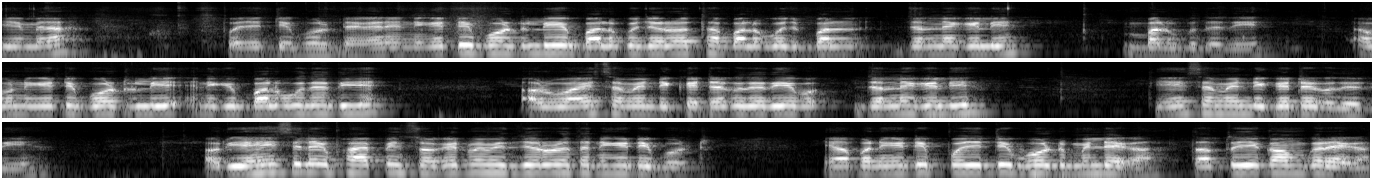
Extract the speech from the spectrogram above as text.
ये मेरा पॉजिटिव वोल्ट रहेगा। यानी नेगेटिव वोल्ट लिए बल्ब को ज़रूरत था बल्ब को बल्ब जलने के लिए बल्ब को दे दिए। अब नेगेटिव वोल्ट लिए यानी कि बल्ब को दे दिए और वहीं से हमें इंडिकेटर को दे दिए जलने के लिए। तो यहीं से हमें इंडिकेटर को दे दिए। और यहीं से लेकर फाइव पिन सॉकेट में भी ज़रूरत है नेगेटिव वोल्ट यहाँ पर नेगेटिव पॉजिटिव वोल्ट मिलेगा, तब तो ये काम करेगा।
